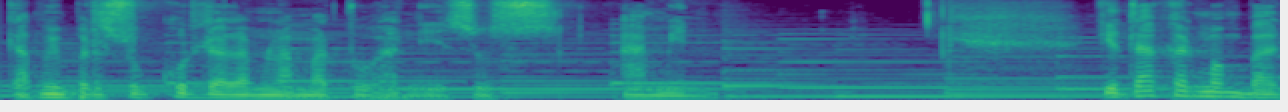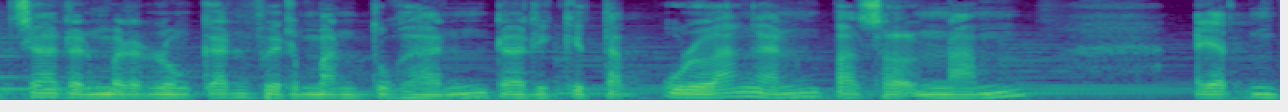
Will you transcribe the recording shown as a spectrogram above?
Kami bersyukur dalam nama Tuhan Yesus. Amin. Kita akan membaca dan merenungkan firman Tuhan dari kitab Ulangan pasal 6 ayat 4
